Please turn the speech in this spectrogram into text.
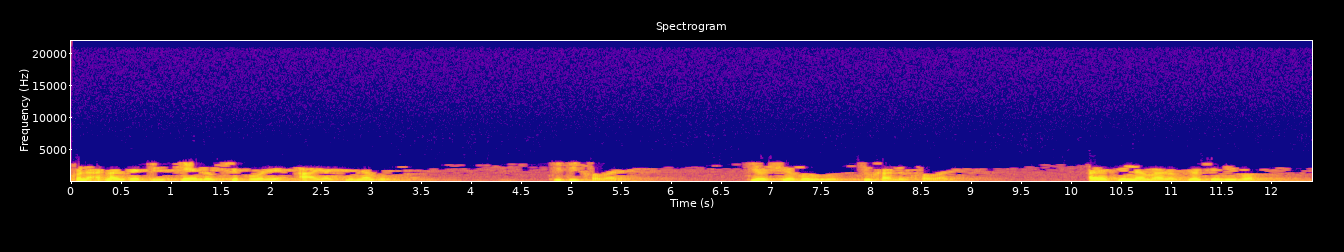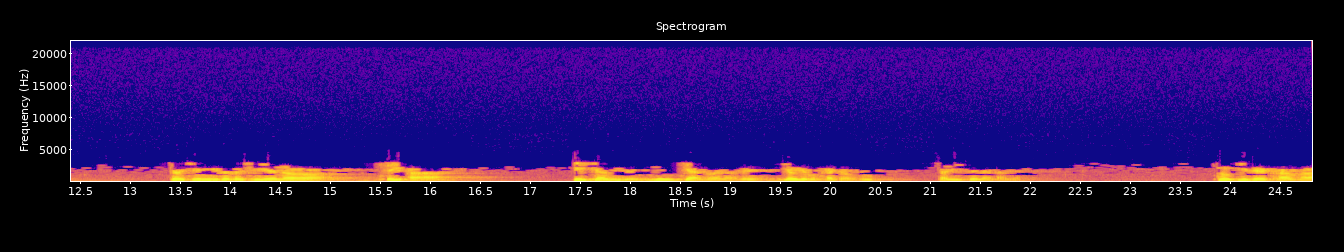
ခုနအနှောက်အယှက်ကြီးကျင်းလို့ဖြစ်ပေါ်တဲ့အာရကျဉ်းမှုကြည်တိခေါ်ပါတယ်ပျော်ရွှင်မှုကိုဒုက္ခလို့ခေါ်ပါတယ် အာရကျဉ်းမှာတော့ပျော်ရွှင်ပြီပေါ့ပျော်ရွှင်ပြီဆိုလို့ရှိရင်တော့စိတ်ဟာအေးချမ်းပြီးတော့ငြိမ်ကြသွားတာပဲရောက်ရမခတ်တော့ဘူးဒါကြီးဖြစ်လာတာပဲဒုပြည့်တဲ့အခါမှာ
